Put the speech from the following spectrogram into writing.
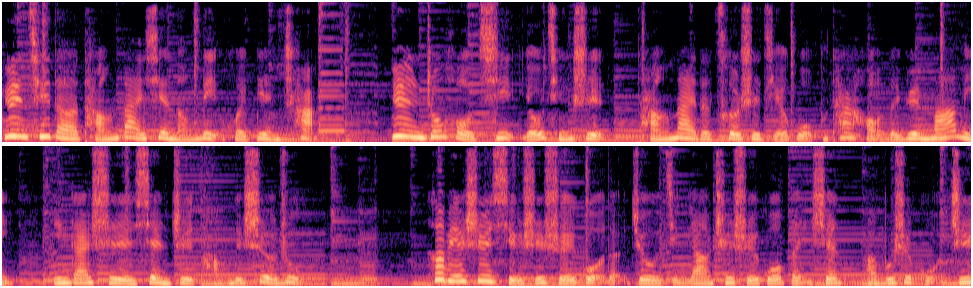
孕期的糖代谢能力会变差，孕中后期，尤其是糖耐的测试结果不太好的孕妈咪，应该是限制糖的摄入，特别是喜食水果的，就尽量吃水果本身，而不是果汁。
